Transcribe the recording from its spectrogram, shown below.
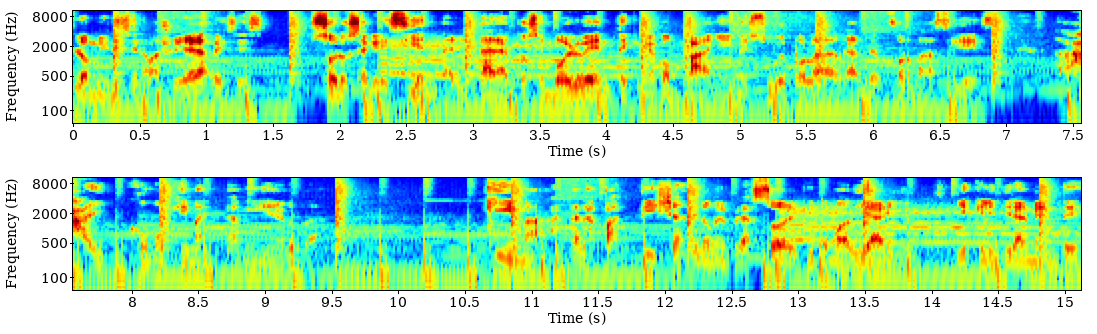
lo merecen la mayoría de las veces, solo se acrecienta el tánatos envolvente que me acompaña y me sube por la garganta en forma de acidez. ¡Ay, cómo quema esta mierda! Quema hasta las pastillas del omeprazol que tomo a diario y es que literalmente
